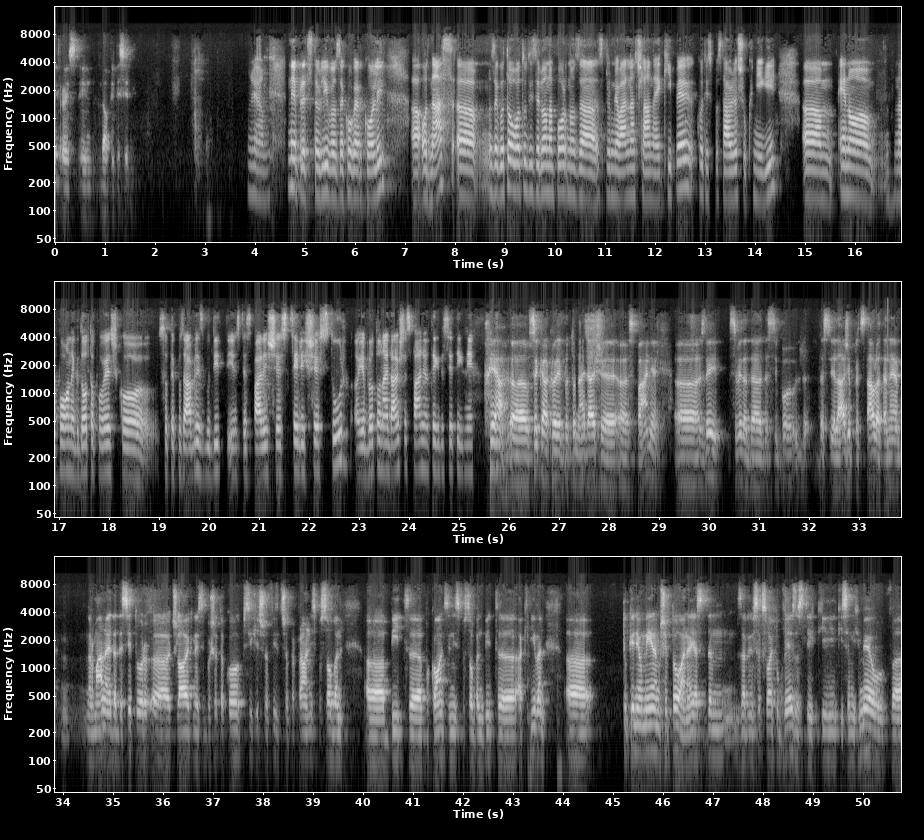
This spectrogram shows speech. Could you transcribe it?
in dobri deset. Ja, nepredstavljivo za kogarkoli od nas, zagotovo tudi zelo naporno za spremljevalna člana ekipe, kot izpostavljaš v knjigi. Um, eno napo anegdoto poveš, ko so te pozabili zbuditi in ste spali šest, celih šest ur. Je bilo to najdaljše spanje v teh desetih dneh? Ja, uh, vsekakor je bilo to najdaljše uh, spanje. Uh, zdaj, seveda, da, da, si bo, da, da si je lažje predstavljati. Ne? Normalno je, da deset ur uh, človek ne si bo še tako psihično, fizično pripravljen, ni sposoben uh, biti uh, po koncu, ni sposoben biti uh, aktiven. Uh, tukaj ne omenjam še to, ne, jaz sem zaradi vseh svojih obveznosti, ki, ki sem jih imel, v,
